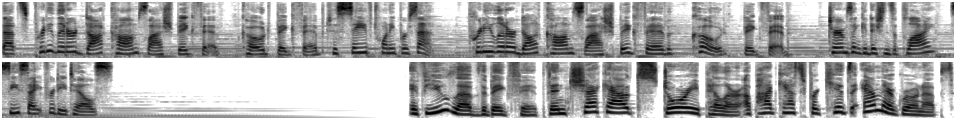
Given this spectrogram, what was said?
That's prettylitter.com slash bigfib, code bigfib to save 20%. prettylitter.com slash bigfib, code bigfib. Terms and conditions apply. See site for details. If you love the Big Fib, then check out Story Pillar, a podcast for kids and their grown-ups.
